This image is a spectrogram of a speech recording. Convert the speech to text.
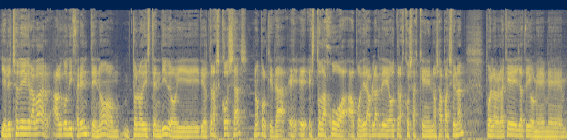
y el hecho de grabar algo diferente, ¿no? Un tono distendido y de otras cosas, ¿no? Porque da, e, e, esto da juego a, poder hablar de otras cosas que nos apasionan, pues la verdad que ya te digo, me, me,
